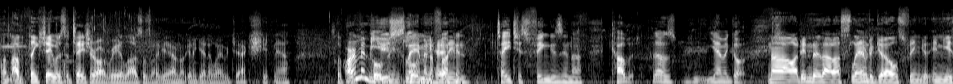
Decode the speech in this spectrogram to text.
when I think she was the teacher. I realised I was like, yeah, I'm not gonna get away with jack shit now. So I pulled- remember pulled you me- slamming a head in. fucking teacher's fingers in a cupboard. That was. You ever got. No, I didn't do that. I slammed a girl's finger in year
